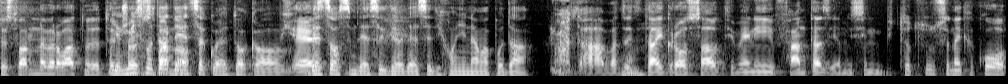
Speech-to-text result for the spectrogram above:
je stvarno neverovatno da taj Jer mi smo stvarno... ta deca koja je to kao, Jest. deca 80-ih, 90-ih, on je nama poda. A da, ba, da, taj gross out je meni fantazija, mislim, to tu se nekako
